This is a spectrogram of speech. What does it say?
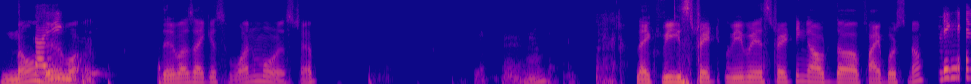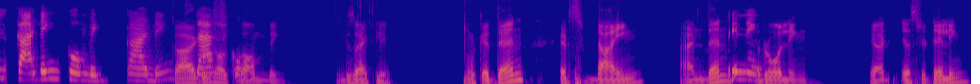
No, there was, there was, I guess, one more step. Hmm. Like we straight we were straightening out the fibers now. Carding and carding, combing. Carding, carding slash or comb. combing exactly okay then it's dyeing and then Spinning. rolling yeah just retailing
